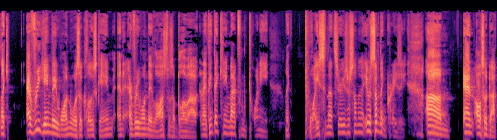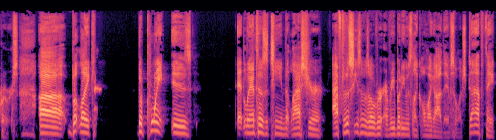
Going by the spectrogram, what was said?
like every game they won was a close game, and every one they lost was a blowout. And I think they came back from twenty like twice in that series or something. It was something crazy. Um, and also Doc Rivers. Uh, but like the point is, Atlanta is a team that last year. After the season was over, everybody was like, "Oh my God, they have so much depth. They,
